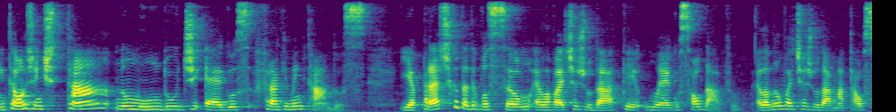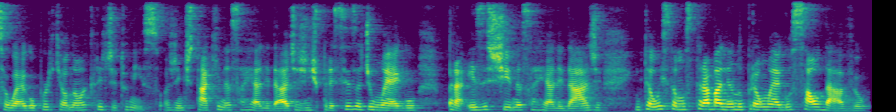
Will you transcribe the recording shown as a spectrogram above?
Então a gente está no mundo de egos fragmentados. E a prática da devoção, ela vai te ajudar a ter um ego saudável. Ela não vai te ajudar a matar o seu ego, porque eu não acredito nisso. A gente está aqui nessa realidade, a gente precisa de um ego para existir nessa realidade. Então estamos trabalhando para um ego saudável.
